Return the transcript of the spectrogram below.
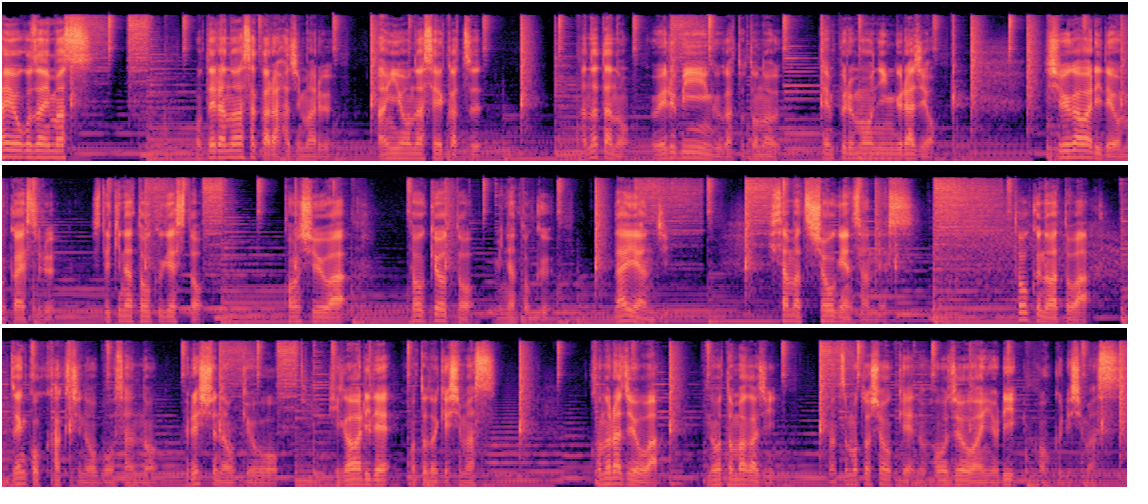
はようございます。お寺の朝から始まる安養な生活。あなたのウェルビーイングが整うテンプルモーニングラジオ。週替わりでお迎えする素敵なトークゲスト。今週は東京都港区大安寺久松正玄さんです。トークの後は全国各地のお坊さんのフレッシュなお経を日替わりでお届けします。このラジオはノートマガジン松本商家の北条庵よりお送りします。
